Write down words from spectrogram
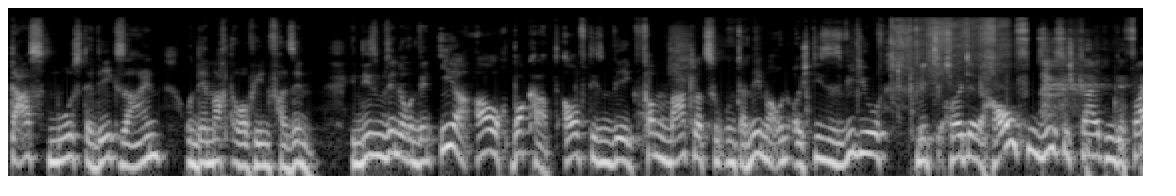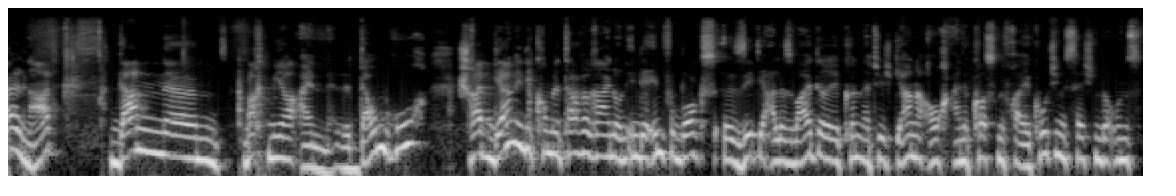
das muss der Weg sein und der macht auch auf jeden Fall Sinn. In diesem Sinne, und wenn ihr auch Bock habt auf diesen Weg vom Makler zum Unternehmer und euch dieses Video mit heute Haufen Süßigkeiten gefallen hat, dann ähm, macht mir einen Daumen hoch, schreibt gerne in die Kommentare rein und in der Infobox äh, seht ihr alles weitere. Ihr könnt natürlich gerne auch eine kostenfreie Coaching-Session bei uns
